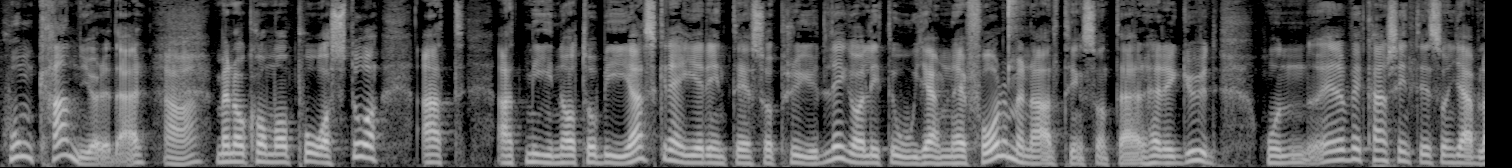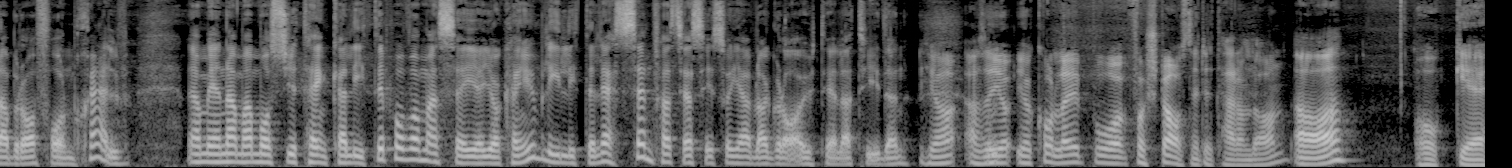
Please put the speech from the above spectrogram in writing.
Hon kan ju det där. Ja. Men att komma och påstå att, att mina och Tobias grejer inte är så prydliga och lite ojämna i formen och allting sånt där. Herregud, hon är väl kanske inte i så jävla bra form själv. Jag menar, man måste ju tänka lite på vad man säger. Jag kan ju bli lite ledsen fast jag ser så jävla glad ut hela tiden. Ja, alltså jag, jag kollade ju på första avsnittet häromdagen Ja, och eh,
